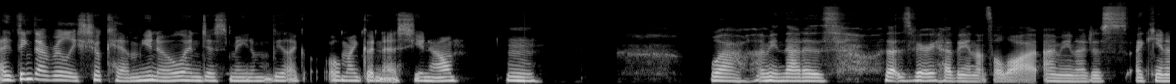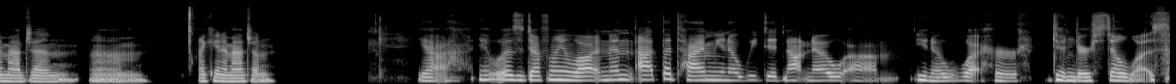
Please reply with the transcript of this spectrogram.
I think that really shook him, you know, and just made him be like, "Oh my goodness," you know. Hmm. Wow. I mean, that is that is very heavy and that's a lot. I mean, I just I can't imagine um I can't imagine yeah, it was definitely a lot. And then at the time, you know, we did not know, um, you know, what her gender still was.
